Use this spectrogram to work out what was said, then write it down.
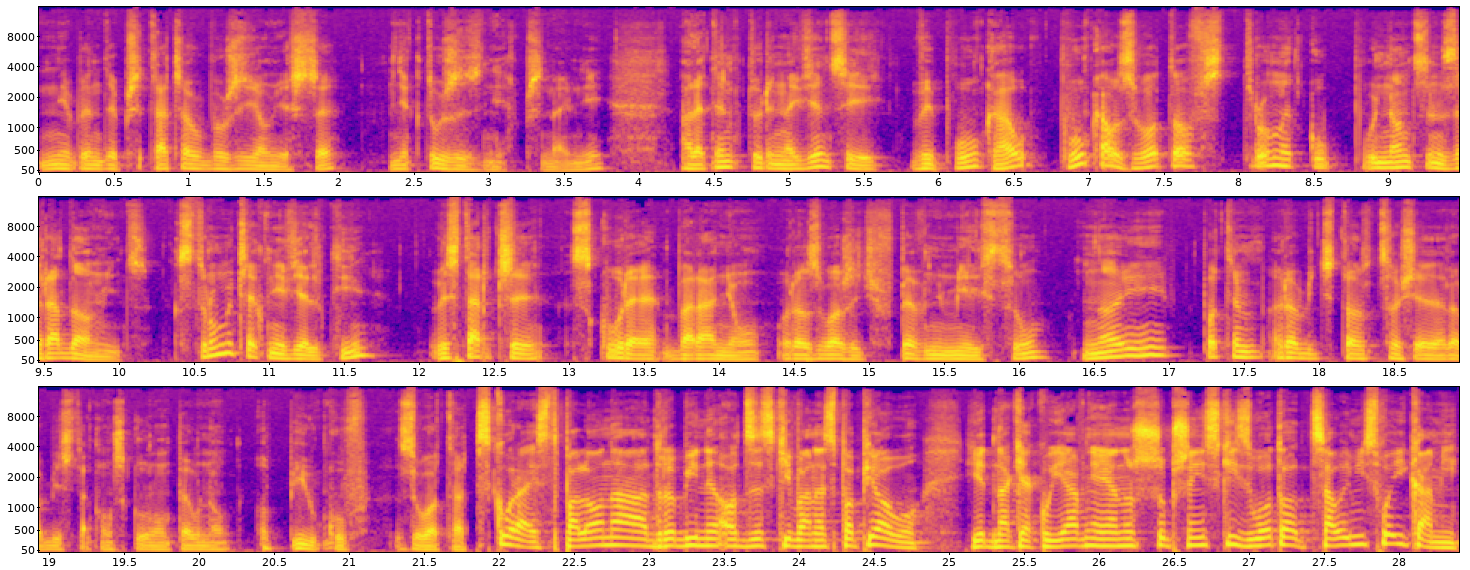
nie będę przytaczał, bo żyją jeszcze. Niektórzy z nich przynajmniej. Ale ten, który najwięcej wypłukał, płukał złoto w strumyku płynącym z Radomic. Strumyczek niewielki, Wystarczy skórę baranią rozłożyć w pewnym miejscu, no i potem robić to, co się robi z taką skórą pełną opiłków złota. Skóra jest palona, a drobiny odzyskiwane z popiołu. Jednak jak ujawnia Janusz Szuprzyński, złoto całymi słoikami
